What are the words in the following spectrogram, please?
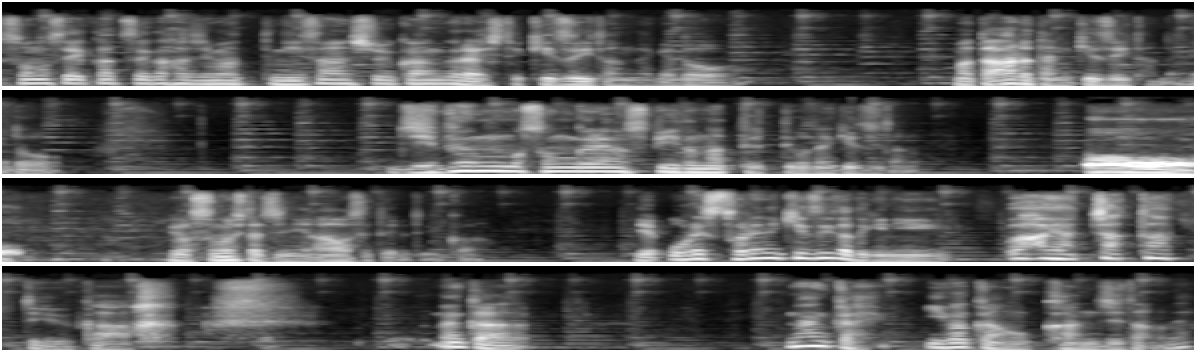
その生活が始まって2、3週間ぐらいして気づいたんだけど、また新たに気づいたんだけど、自分もそんぐらいのスピードになってるってことに気づいたの。う。おお。要はその人たちに合わせてるというか。で、俺それに気づいた時に、うわあ、やっちゃったっていうか、なんか、なんか違和感を感じたのね。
